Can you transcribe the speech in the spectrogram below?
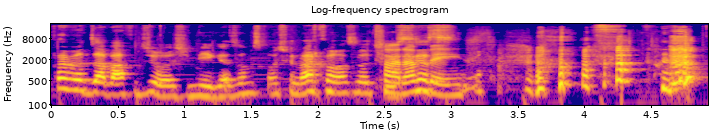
Foi meu desabafo de hoje, migas. Vamos continuar com as notícias. Parabéns.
